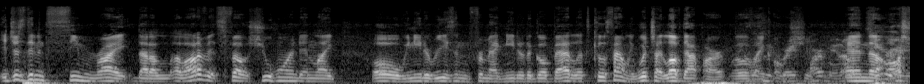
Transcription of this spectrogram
It just didn't seem right. That a, a lot of it felt shoehorned and like. Oh, we need a reason for Magneto to go bad. Let's kill his family, which I love that part. I was That like, was a oh shit. part, And the tearing. Auschwitz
